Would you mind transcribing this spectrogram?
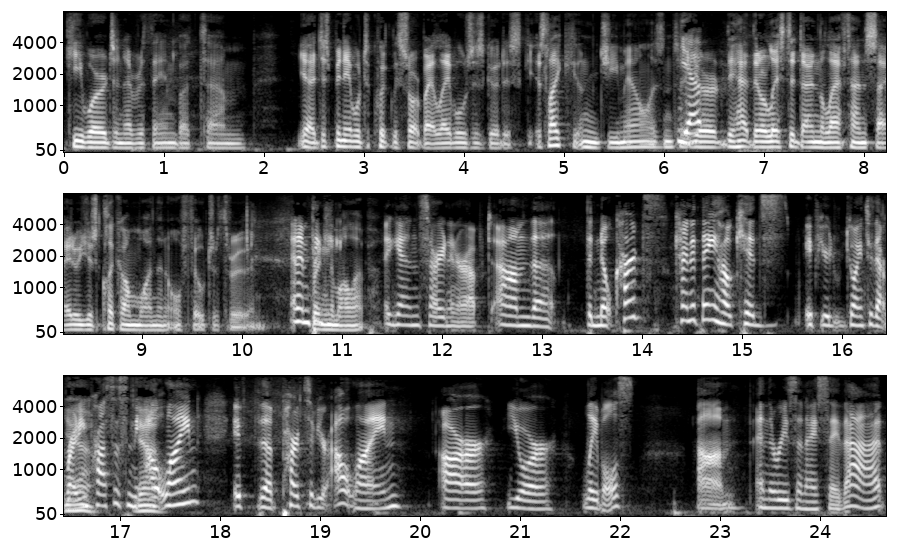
keywords and everything. But um, yeah, just being able to quickly sort by labels is good. It's, it's like in Gmail, isn't it? You're, they had they're listed down the left hand side, where you just click on one, and it'll filter through and, And I'm bring thinking them all up. again. Sorry to interrupt. Um, the the note cards kind of thing. How kids, if you're going through that writing process and the Yeah. outline, if the parts of your outline are your labels. Um, and the reason I say that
